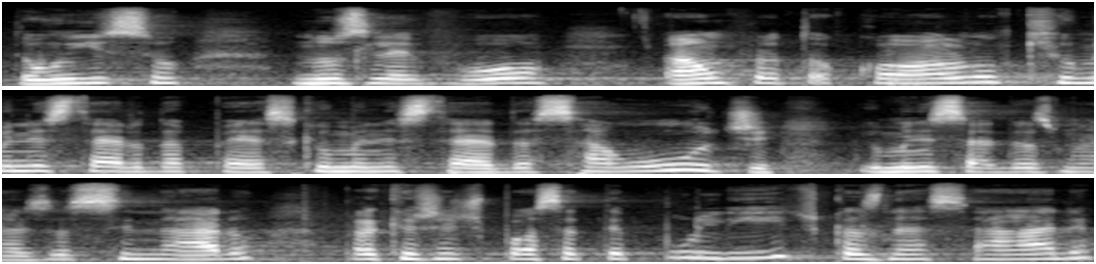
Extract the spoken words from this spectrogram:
Então, isso nos levou a um protocolo que o Ministério da Pesca o Ministério da Saúde e o Ministério das Mulheres assinaram para que a gente possa ter políticas nessa área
